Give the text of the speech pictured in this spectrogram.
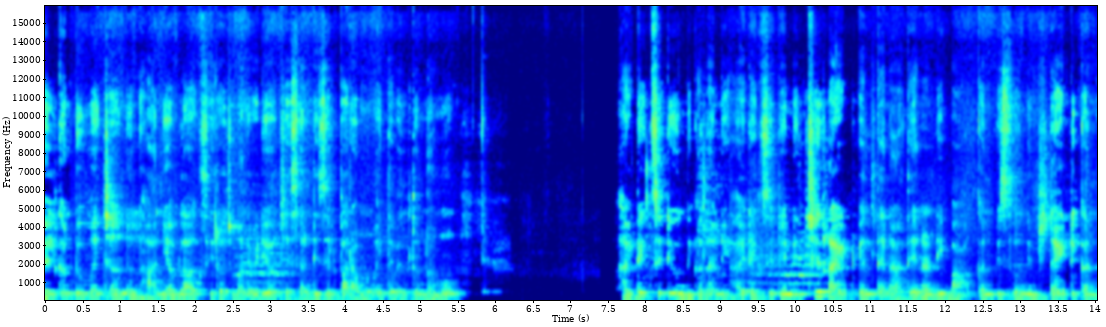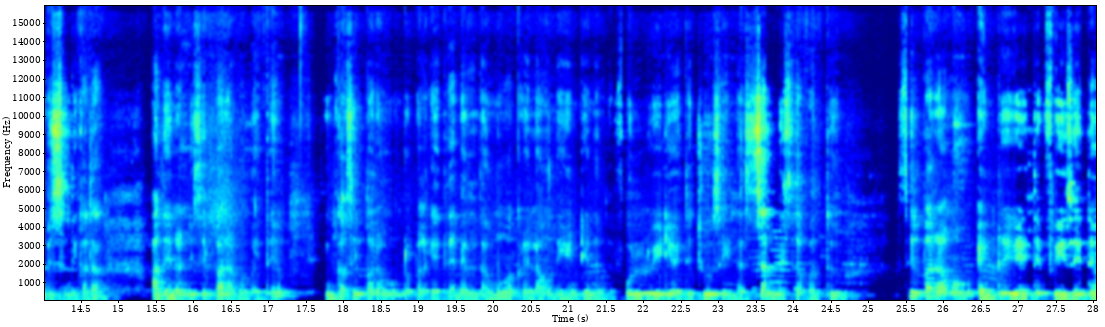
welcome to my channel Hania vlogs. ఈరోజు మన వీడియో వచ్చేసండి. శిల్పారామం అయితే వెళ్తున్నాము. హైటెక్ సిటీ ఉంది కదండి. హైటెక్ సిటీ నుంచి రైట్ వెళ్తే అదేనండి బాగా కనిపిస్తుంది. స్ట్రైట్కి కనిపిస్తుంది కదా. అదేనండి శిల్పారామం అయితే. ఇంకా శిల్పారామం లోపలికి అయితే వెళ్దాము. అక్కడ ఎలా ఉంది ఏంటి అని ఫుల్ వీడియో అయితే చూసేయండి. అస్సలు మిస్ అవ్వద్దు. శిల్పారామం ఎంట్రీ అయితే ఫీజు అయితే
